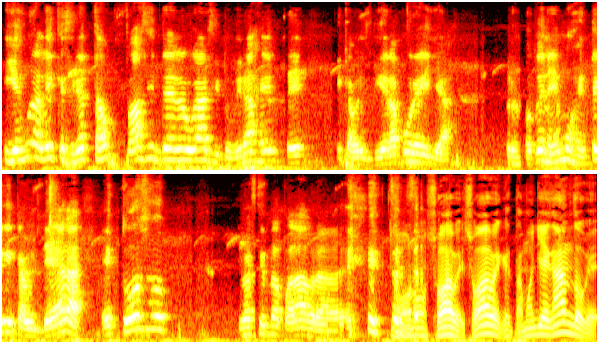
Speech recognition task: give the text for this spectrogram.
Y es una ley que sería tan fácil de derogar si tuviera gente que cabildeara por ella, pero no tenemos gente que cabildeara. Es todo eso. Iba a decir una palabra. no, no, suave, suave, que estamos llegando, que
